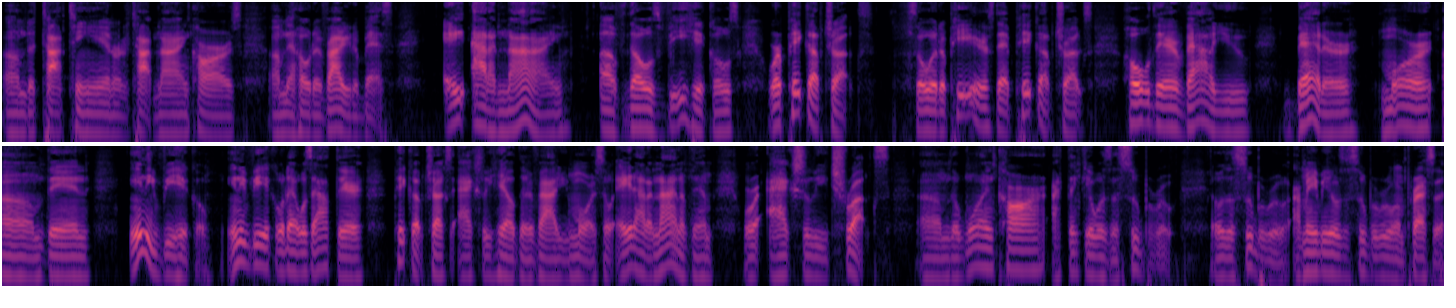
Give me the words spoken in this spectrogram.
um, the top 10 or the top nine cars um, that hold their value the best. Eight out of nine of those vehicles were pickup trucks. So it appears that pickup trucks hold their value better, more um, than any vehicle. Any vehicle that was out there, pickup trucks actually held their value more. So eight out of nine of them were actually trucks. Um, the one car, I think it was a Subaru. It was a Subaru. Or maybe it was a Subaru Impreza.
